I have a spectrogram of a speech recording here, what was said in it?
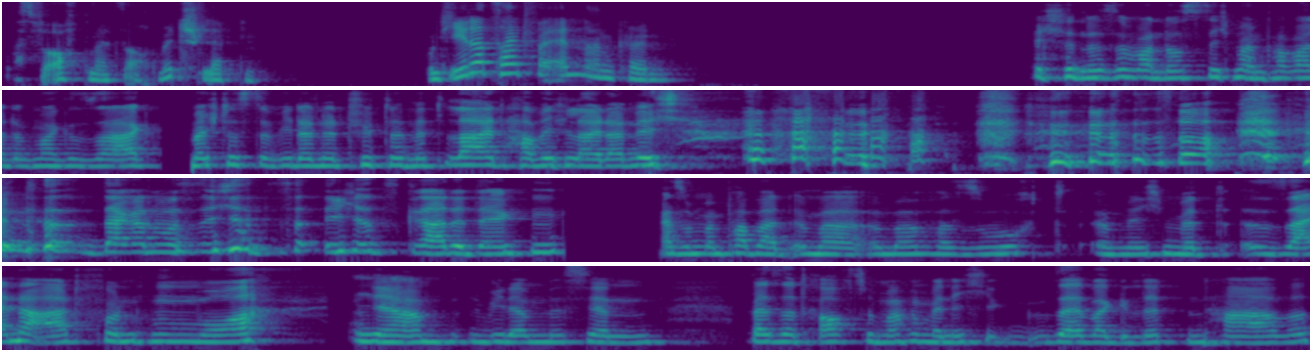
was wir oftmals auch mitschleppen und jederzeit verändern können. Ich finde es immer lustig. Mein Papa hat immer gesagt, möchtest du wieder eine Tüte Mitleid? Habe ich leider nicht. so, daran muss ich jetzt, ich jetzt gerade denken. Also mein Papa hat immer, immer versucht, mich mit seiner Art von Humor, ja, wieder ein bisschen besser drauf zu machen, wenn ich selber gelitten habe.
